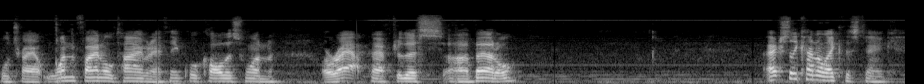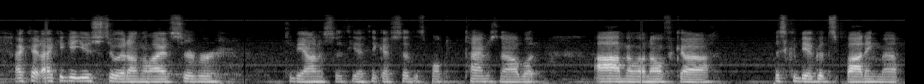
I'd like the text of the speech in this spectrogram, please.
We'll try it one final time, and I think we'll call this one a wrap after this uh, battle. I actually kind of like this tank. I could I could get used to it on the live server. To be honest with you, I think I've said this multiple times now, but ah, Malinovka, this could be a good spotting map.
